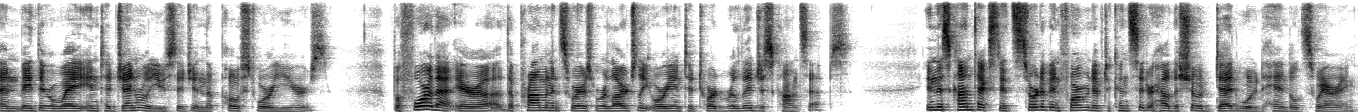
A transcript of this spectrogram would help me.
and made their way into general usage in the post-war years. Before that era, the prominent swears were largely oriented toward religious concepts. In this context, it's sort of informative to consider how the show Deadwood handled swearing.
